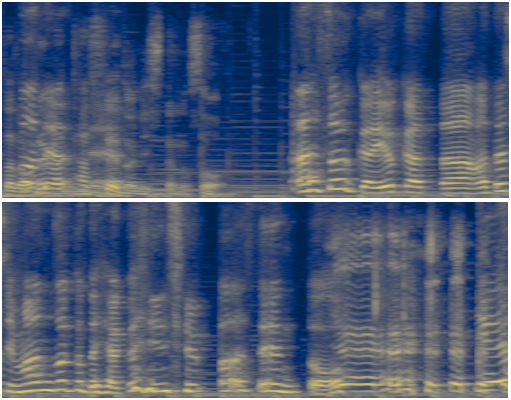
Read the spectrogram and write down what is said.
ただ俺は達成度にしたの、そう。あそうかよかった。私満足度120%イエーイ。イエ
